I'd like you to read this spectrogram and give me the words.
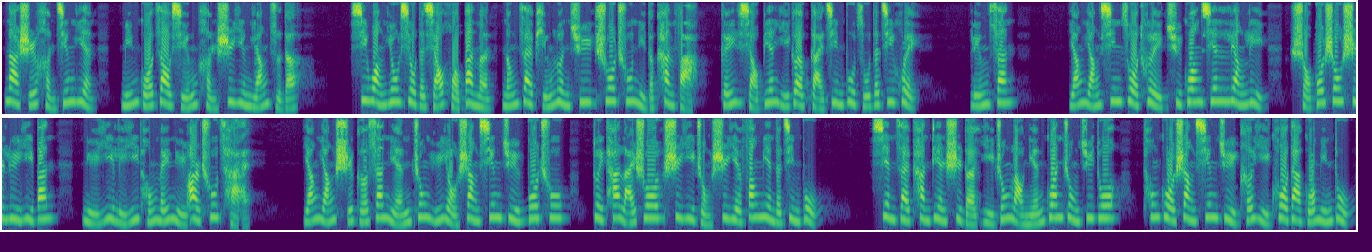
那时很惊艳。民国造型很适应杨紫的。希望优秀的小伙伴们能在评论区说出你的看法，给小编一个改进不足的机会。零三，杨洋新作退去光鲜亮丽，首播收视率一般，女一李一桐美女二出彩。杨洋时隔三年终于有上新剧播出。对他来说是一种事业方面的进步。现在看电视的以中老年观众居多，通过上星剧可以扩大国民度，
